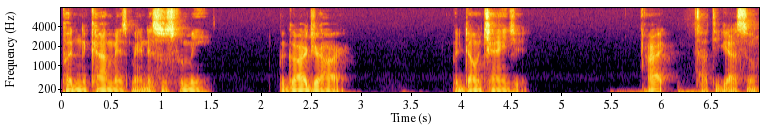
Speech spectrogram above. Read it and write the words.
put in the comments, man, this was for me. But guard your heart, but don't change it. All right. Talk to you guys soon.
